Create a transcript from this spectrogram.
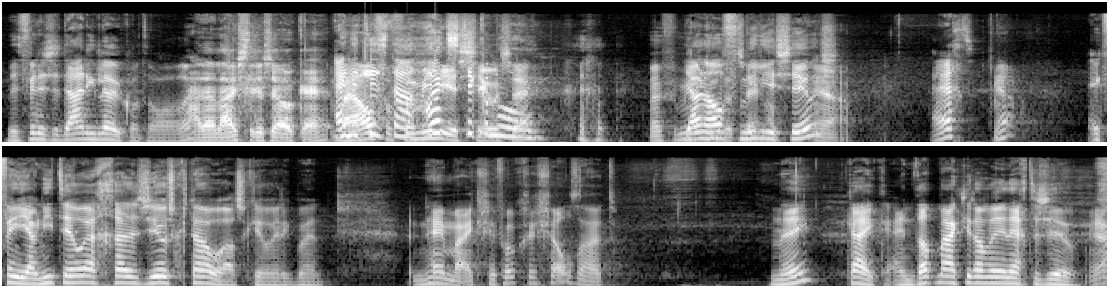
Dit vinden ze daar niet leuk om te horen. Maar daar luisteren ze ook, hè? En Mijn het halve is daar familie is hartstikke Zeeuws, mooi. hè? Mijn familie Jouw halve familie is. Zeeuws? Ja. Echt? Ja. Ik vind jou niet heel erg uh, Zeeuws knauwen, als ik heel eerlijk ben. Nee, maar ik geef ook geen geld uit. Nee? Kijk, en dat maakt je dan weer een echte Zeeuw. Ja.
